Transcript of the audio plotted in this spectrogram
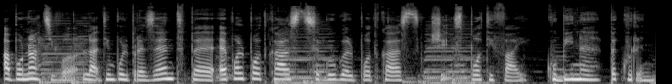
Abonați-vă la timpul prezent pe Apple Podcasts, Google Podcasts și Spotify. Cu bine, pe curând!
